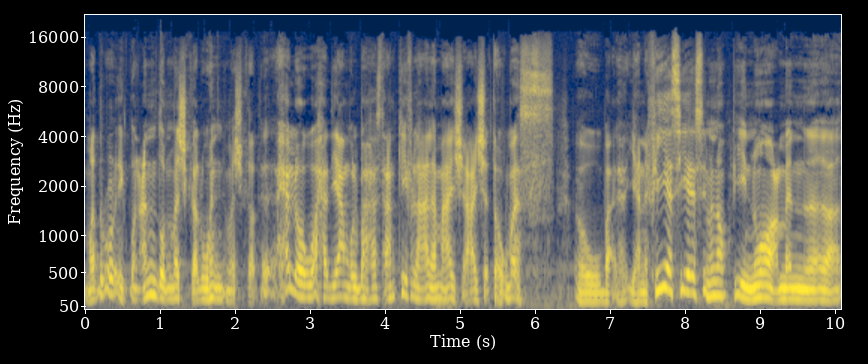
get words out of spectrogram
ما ضروري يكون عندهم مشكل وهن مشكل. حلو واحد يعمل بحث عن كيف العالم عايشة عايشتها وبس. يعني في سياسة منه في نوع من آه،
